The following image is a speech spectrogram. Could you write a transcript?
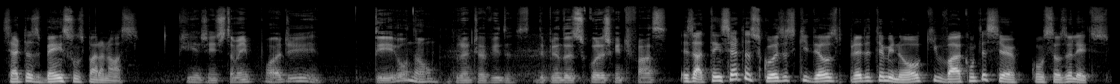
certas bênçãos para nós que a gente também pode ter ou não durante a vida, dependendo das escolhas que a gente faz. Exato. Tem certas coisas que Deus predeterminou que vai acontecer com os seus eleitos.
